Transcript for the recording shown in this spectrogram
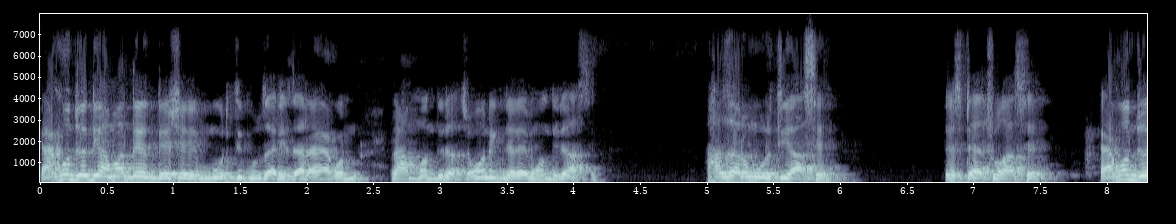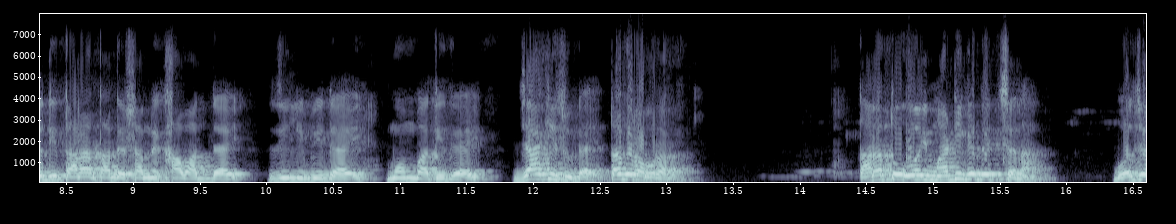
এখন যদি আমাদের দেশে মূর্তি পূজারী যারা এখন রাম মন্দির আছে, অনেক জায়গায় মন্দির আছে, হাজারো মূর্তি আছে, স্ট্যাচু আছে। এখন যদি তারা তাদের সামনে খাবার দেয়, জিলিপি দেয়, মোমবাতি দেয়, যা কিছু দেয়, তাদের অপরাধ। তারা তো ওই মাটিকে দেখছে না। বলছে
